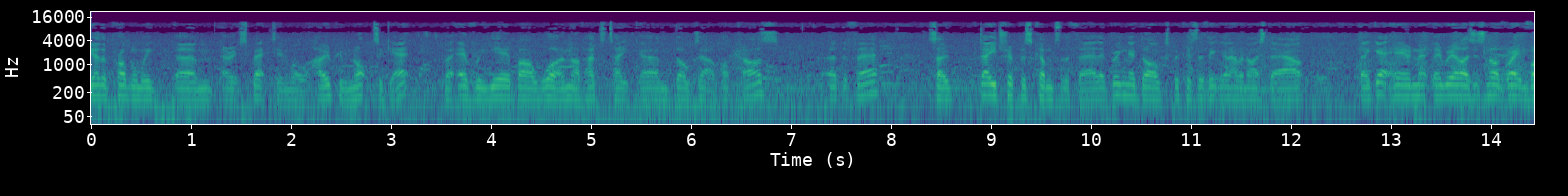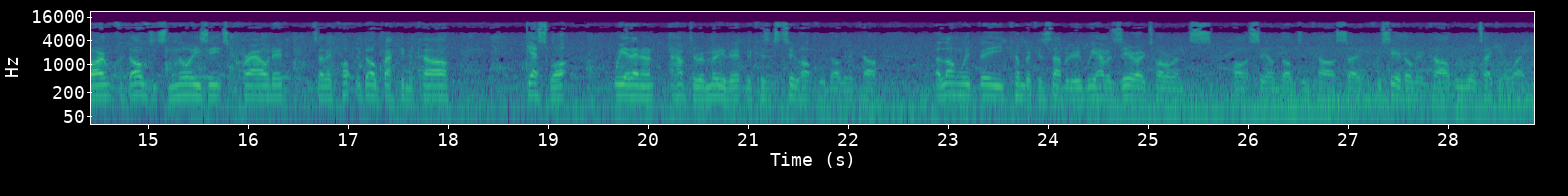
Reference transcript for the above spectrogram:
the other problem we um, are expecting, well, hoping not to get, but every year bar one, I've had to take um, dogs out of hot cars at the fair. So day trippers come to the fair, they bring their dogs because they think they're going to have a nice day out. They get here and they realise it's not a great environment for dogs, it's noisy, it's crowded, so they pop the dog back in the car. Guess what? We then have to remove it because it's too hot for the dog in the car. Along with the Cumbria Constabulary, we have a zero tolerance policy on dogs in cars, so if we see a dog in a car, we will take it away.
